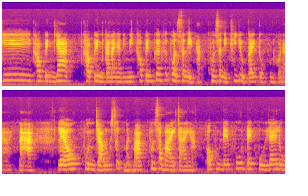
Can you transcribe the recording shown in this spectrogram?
ที่เขาเป็นญาติ เขาเป็นกัลยาณมิตรเขาเป็นเพื่อนคือคนสนิทอะคนสนิทที่อยู่ใกล้ตัวคุณก็ได้นะคะ แล้วคุณจะรู้สึกเหมือนว่าคุณสบายใจอะเพราะคุณได้พูดได้คุยได้ลง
